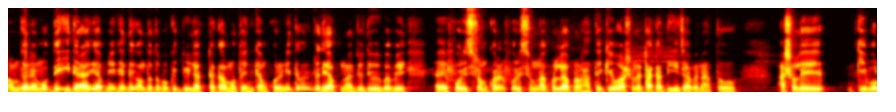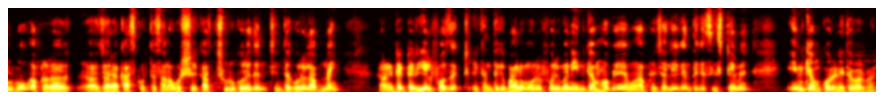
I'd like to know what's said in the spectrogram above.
রমজানের মধ্যে ঈদের আগে আপনি এখান থেকে অন্তত পক্ষে দুই লাখ টাকার মতো ইনকাম করে নিতে পারেন। যদি আপনার যদি ওইভাবে পরিশ্রম করেন, পরিশ্রম না করলে আপনার হাতে কেউ আসলে টাকা দিয়ে যাবে না। তো আসলে কি বলব, আপনারা যারা কাজ করতে চান অবশ্যই কাজ শুরু করে দেন, চিন্তা করে লাভ নাই। কারণ এটা একটা রিয়েল প্রজেক্ট এখান থেকে ভালো মনে পরিমাণে ইনকাম হবে এবং আপনি চাইলে এখান থেকে সিস্টেমে ইনকাম করে নিতে পারবেন।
